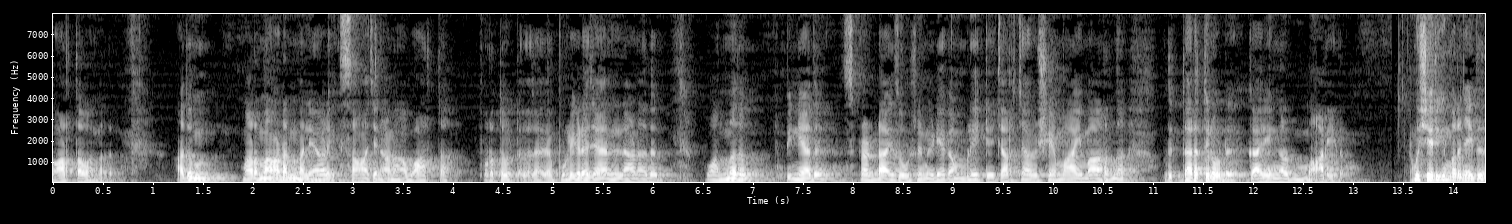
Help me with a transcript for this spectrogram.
വാർത്ത വന്നത്. അതും മറുനാടൻ മലയാളി സാജനാണ് ആ വാർത്ത പുറത്തുവിട്ടത്. അതായത് പുള്ളിയുടെ ചാനലിലാണ് അത് വന്നതും പിന്നെ അത് സ്പ്രെഡായി സോഷ്യൽ മീഡിയ കംപ്ലീറ്റ് ചർച്ചാ വിഷയമായി മാറുന്ന ഒരു തരത്തിലോട്ട് കാര്യങ്ങൾ മാറിയത്. അപ്പോൾ ശരിക്കും പറഞ്ഞാൽ ഇത്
